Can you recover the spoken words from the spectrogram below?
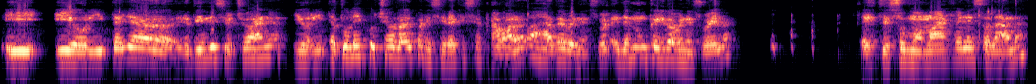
Y, y ahorita ella, ella tiene 18 años y ahorita tú le escuchas hablar y pareciera que se acabara de bajar de Venezuela. Ella nunca ha ido a Venezuela, Este, su mamá es venezolana.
